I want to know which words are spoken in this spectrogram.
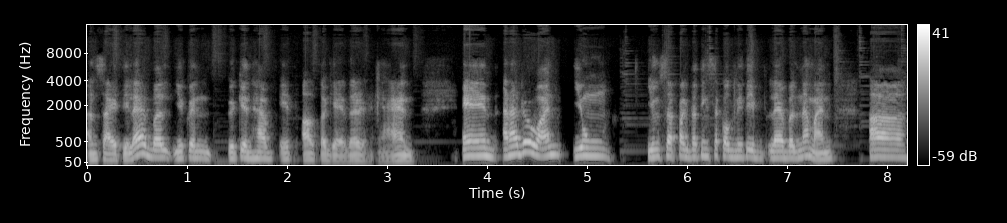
anxiety level, you can you can have it all together. Yan. And another one, yung yung sa pagdating sa cognitive level naman, uh,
